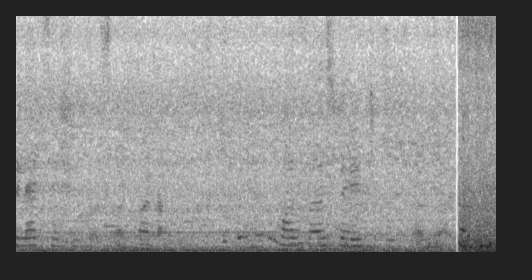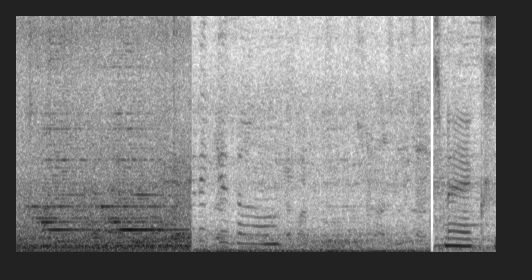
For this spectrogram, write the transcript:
Relaxation కోసం అనమాట స్నాక్స్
